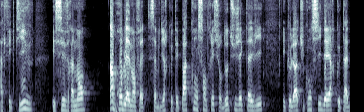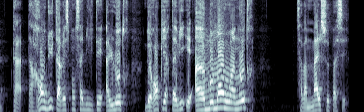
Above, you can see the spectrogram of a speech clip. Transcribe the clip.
affective et c'est vraiment un problème en fait. Ça veut dire que t'es pas concentré sur d'autres sujets que ta vie et que là tu considères que tu as, rendu ta responsabilité à l'autre de remplir ta vie et à un moment ou un autre, ça va mal se passer.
